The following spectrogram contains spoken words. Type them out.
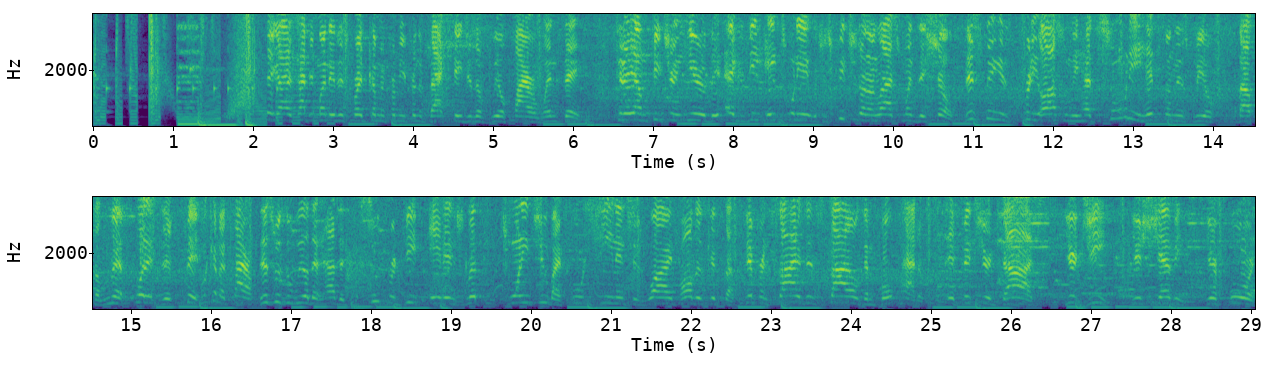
Hey guys, happy Monday. This is Fred coming from you from the backstages of Wheelfire Wednesday. Today I'm featuring here the XD828, which was featured on our last Wednesday show. This thing is pretty awesome. We had so many hits on this wheel about the lip. What does it fit? What kind of tire? This was a wheel that had the super deep 8-inch lip 22 by 14 inches wide, all this good stuff. Different sizes, styles, and bolt patterns. It fits your Dodge, your Jeep, your Chevy, your Ford,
